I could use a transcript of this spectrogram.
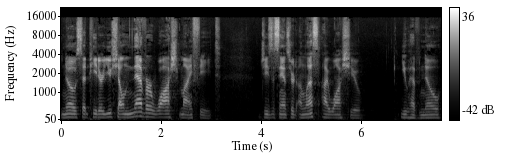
No, said Peter, you shall never wash my feet. Jesus answered, Unless I wash you, you have no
